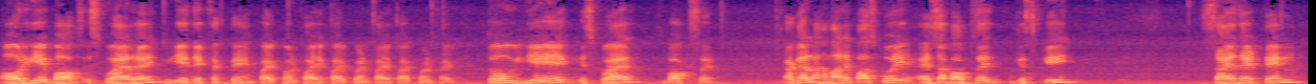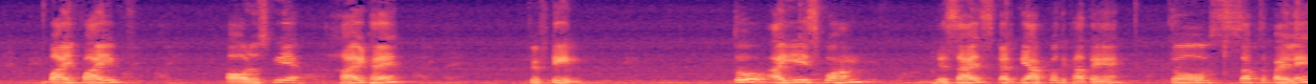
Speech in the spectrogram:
और ये बॉक्स स्क्वायर है ये देख सकते हैं 5.5, 5.5, 5.5 तो ये एक स्क्वायर बॉक्स है। अगर हमारे पास कोई ऐसा बॉक्स है जिसकी साइज़ है 10 बाई फाइव और उसकी हाइट है 15 तो आइए इसको हम रिसाइज करके आपको दिखाते हैं। तो सबसे पहले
